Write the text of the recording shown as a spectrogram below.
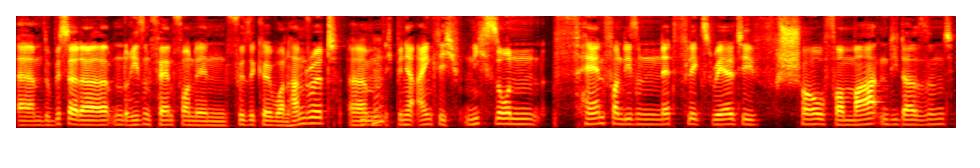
Ähm, du bist ja da ein Riesenfan von den Physical 100. Ähm, Ich bin ja eigentlich nicht so ein Fan von diesen Netflix-Reality-Show-Formaten, die da sind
